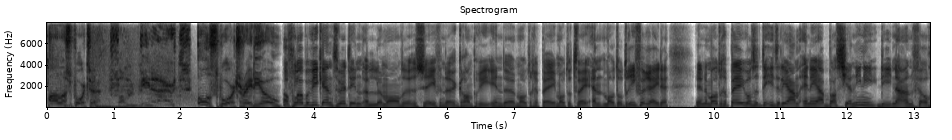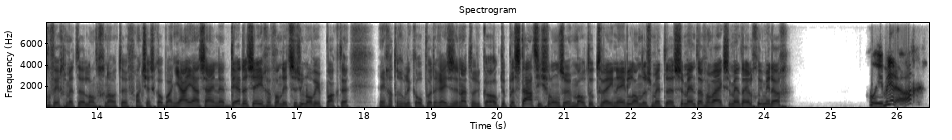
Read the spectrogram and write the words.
Alle sporten van binnenuit. All Sport Radio. Afgelopen weekend werd in Le Mans de zevende Grand Prix in de MotoGP, Moto2 en Moto3 verreden. In de MotoGP was het de Italiaan Enea Bastianini die na een felgevecht met de landgenoot Francesco Bagnaia zijn derde zege van dit seizoen alweer pakte. En gaat terugblikken op de races en natuurlijk ook de prestaties van onze Moto2 Nederlanders met Samantha van Wijk. Samantha, hele goedemiddag. Goedemiddag.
